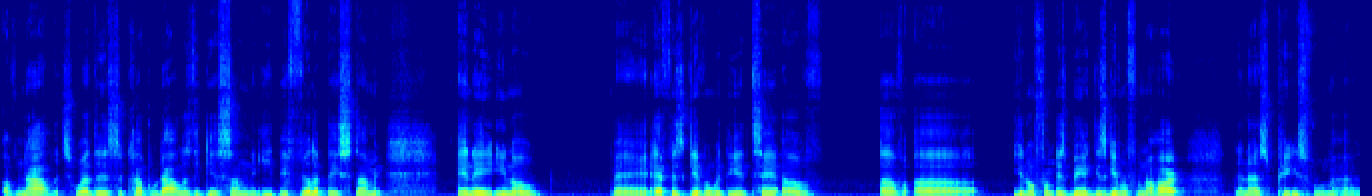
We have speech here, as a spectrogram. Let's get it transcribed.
of knowledge, whether it's a couple dollars to get something to eat, they fill up their stomach and they you know man if it's given with the intent of of uh you know from it's being it's given from the heart then that's peaceful man.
